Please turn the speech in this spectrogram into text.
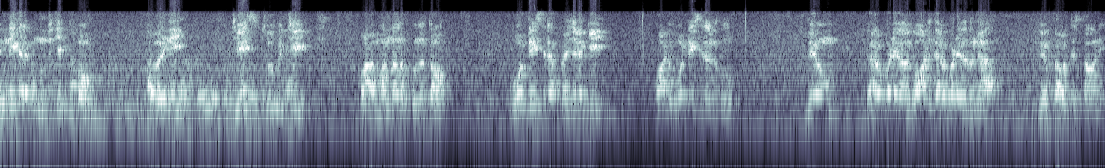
ఎన్నికలకు ముందు చెప్పామో అవన్నీ చేసి చూపించి వాళ్ళ మన్నలు పొందుతాం. ఓటేసిన ప్రజలకి వాళ్ళు ఓటేసినందుకు మేము గర్వపడే వాళ్ళు గర్వపడే విధంగా మేము ప్రవర్తిస్తామని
